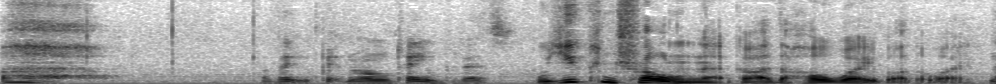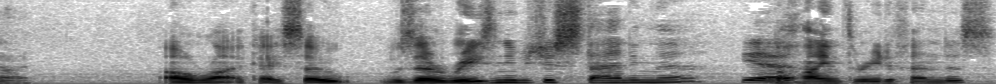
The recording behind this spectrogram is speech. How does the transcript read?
I think we picked the wrong team for this. Were you controlling that guy the whole way? By the way. No. Oh right, okay. So was there a reason he was just standing there Yeah. behind three defenders?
